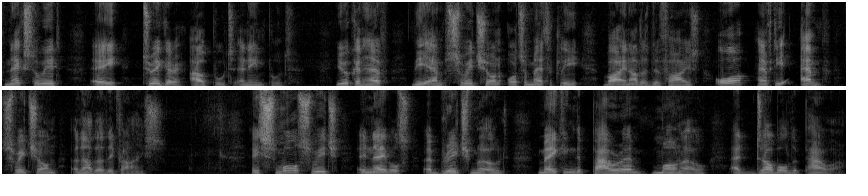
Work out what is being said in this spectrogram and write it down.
Next to it a trigger output and input. You can have the amp switch on automatically by another device or have the amp switch on another device. A small switch enables a bridge mode making the power amp mono at double the power.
